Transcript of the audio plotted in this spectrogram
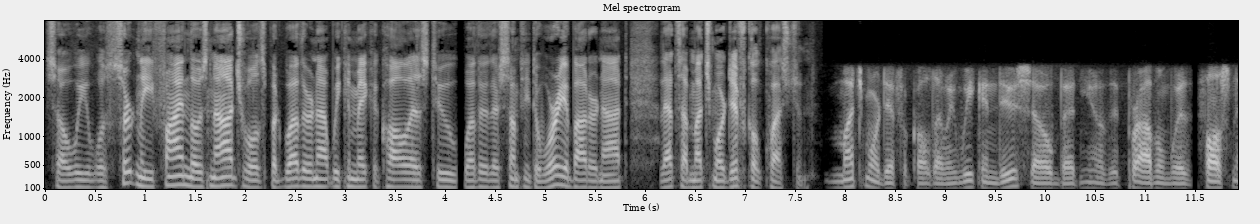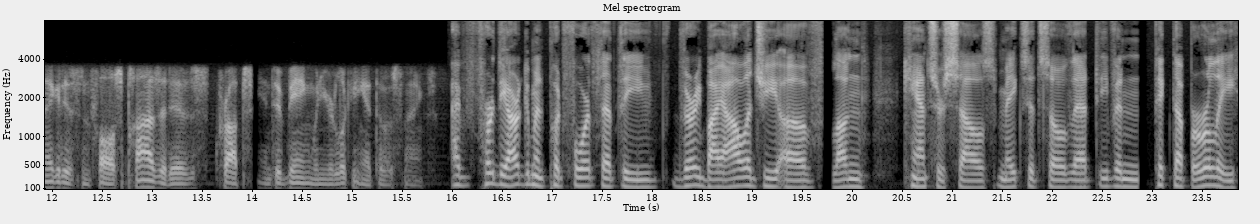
So we will certainly find those nodules, but whether or not we can make a call as to whether there's something to worry about or not, that's a much more difficult question. Much more difficult. I mean, we can do so, but you know, the problem with false negatives and false positives crops into being when you're looking at those things. I've heard the argument put forth that the very biology of lung cancer cells makes it so that even picked up early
